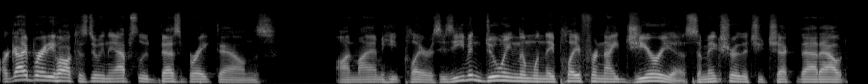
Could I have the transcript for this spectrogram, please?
Our guy Brady Hawk is doing the absolute best breakdowns on Miami Heat players. He's even doing them when they play for Nigeria. So make sure that you check that out.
